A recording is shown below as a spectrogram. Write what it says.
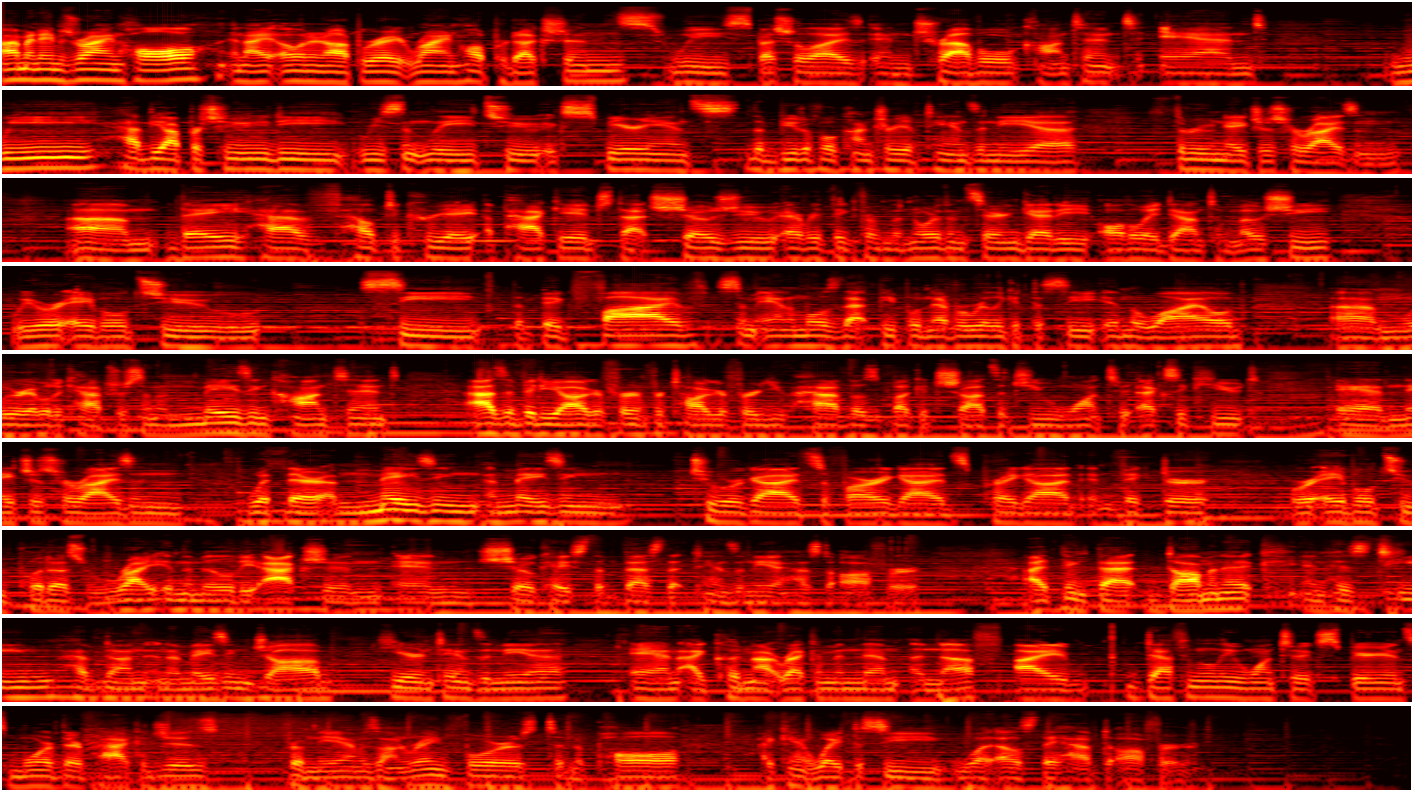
Hi, my name is Ryan Hall, and I own and operate Ryan Hall Productions. We specialize in travel content, and we had the opportunity recently to experience the beautiful country of Tanzania through Nature's Horizon. Um, they have helped to create a package that shows you everything from the northern Serengeti all the way down to Moshi. We were able to see the big five, some animals that people never really get to see in the wild. Um, we were able to capture some amazing content. As a videographer and photographer, you have those bucket shots that you want to execute and Nature's Horizon with their amazing, amazing tour guides, safari guides, Praygod and Victor were able to put us right in the middle of the action and showcase the best that Tanzania has to offer. I think that Dominic and his team have done an amazing job here in Tanzania and I could not recommend them enough. I definitely want to experience more of their packages from the Amazon rainforest to Nepal. I can't wait to see what else they have to offer.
